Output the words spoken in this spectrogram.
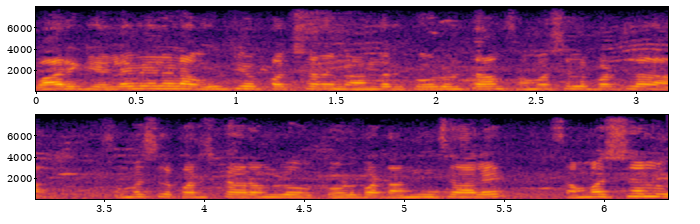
వారికి ఎల్లవేళలా ఊటీఎఫ్ పక్షాన మేము అందరూ తోడుంటాం. సమస్యల పట్ల సమస్యల పరిష్కారంలో తోడ్పాటు అందించాలి. సమస్యలు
